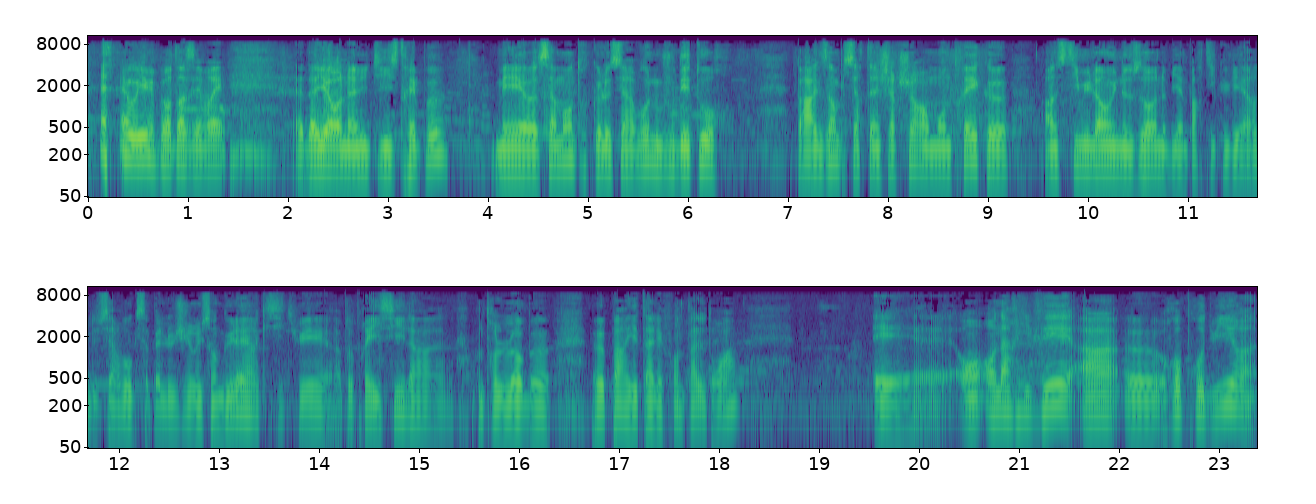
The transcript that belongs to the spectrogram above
oui, mais pourtant c'est vrai. D'ailleurs, on en utilise très peu mais euh, ça montre que le cerveau nous joue des tours. Par exemple, certains chercheurs ont montré que en stimulant une zone bien particulière du cerveau qui s'appelle le gyrus angulaire, qui est situé à peu près ici, là, entre le lobe euh, pariétal et frontal droit, et euh, on, arrivait à reproduire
